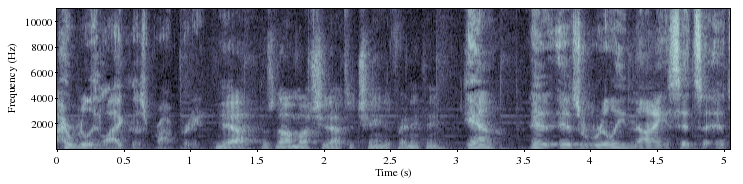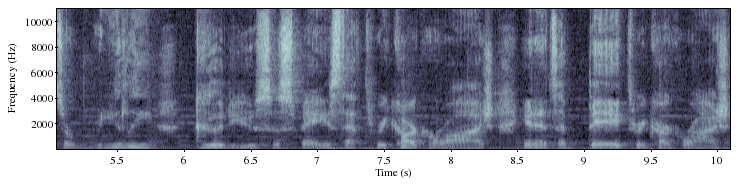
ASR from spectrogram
I really like this property. Yeah, there's not much you'd have to change if anything. Yeah, it, it's really nice. It's a, it's a really good use of space. That three car garage, and it's a big three car garage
